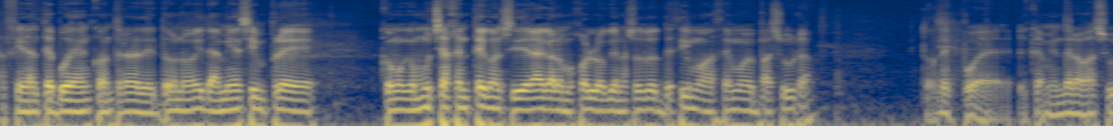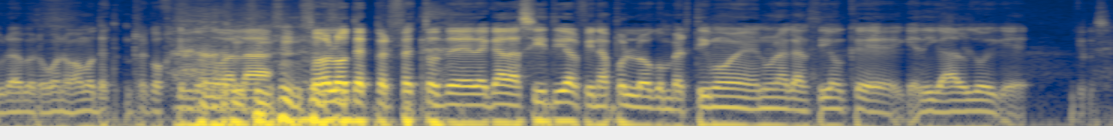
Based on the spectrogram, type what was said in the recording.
al final te puede encontrar de tono y también siempre, como que mucha gente considera que a lo mejor lo que nosotros decimos hacemos es basura. Entonces, pues, el camión de la basura, pero bueno, vamos recogiendo todas las- todos los desperfectos de, de cada sitio y al final pues lo convertimos en una canción que, que diga algo y que, yo qué sé.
